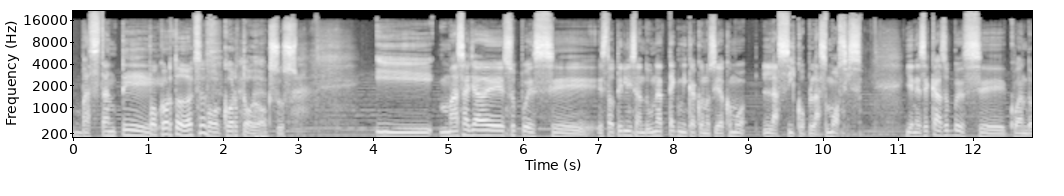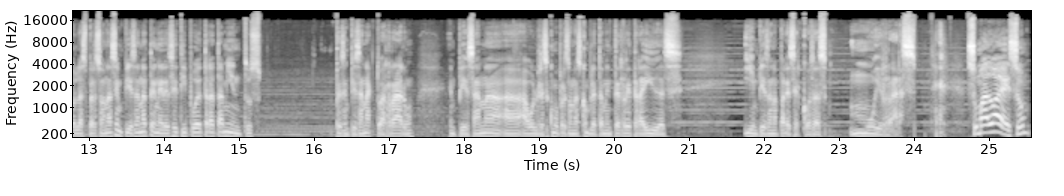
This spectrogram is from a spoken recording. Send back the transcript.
bastante Poco ortodoxos. poco ortodoxos. Y más allá de eso, pues eh, está utilizando una técnica conocida como la psicoplasmosis. Y en ese caso, pues eh, cuando las personas empiezan a tener ese tipo de tratamientos, pues empiezan a actuar raro, empiezan a, a volverse como personas completamente retraídas y empiezan a aparecer cosas muy raras. Sumado a eso,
